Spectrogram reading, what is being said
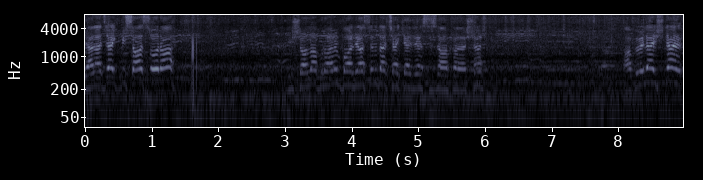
Gelecek bir saat sonra İnşallah buranın balyasını da çekeceğiz size arkadaşlar. Ha böyle işte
